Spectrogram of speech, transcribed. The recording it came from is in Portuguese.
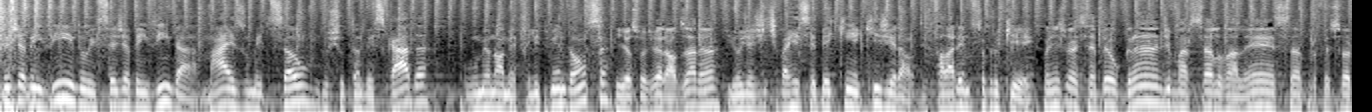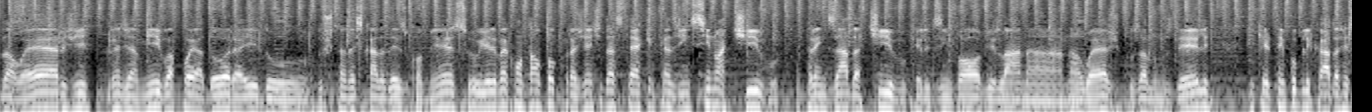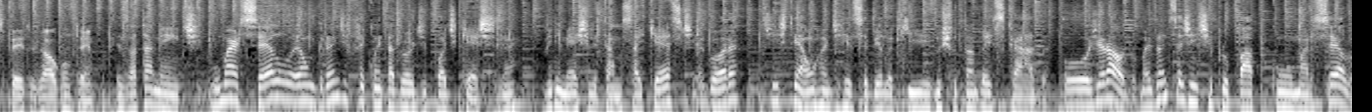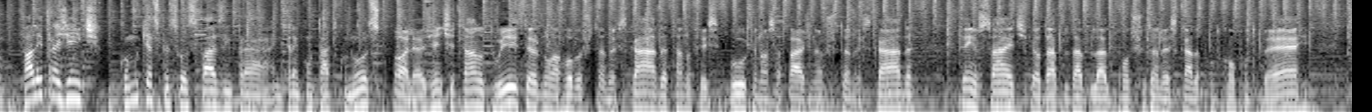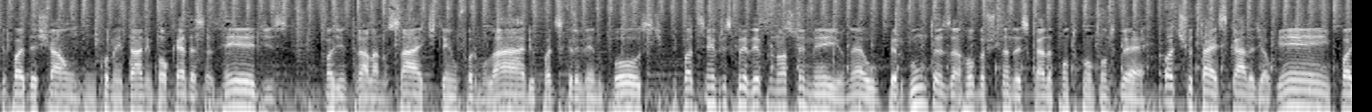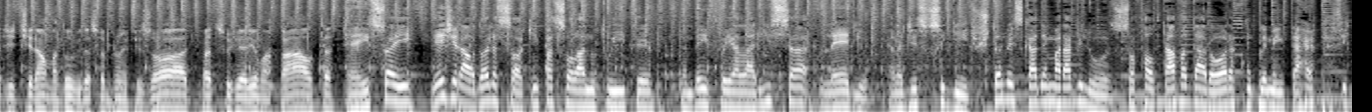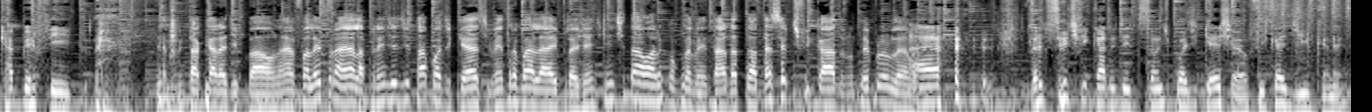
Seja bem-vindo e seja bem-vinda a mais uma edição do Chutando a Escada. O meu nome é Felipe Mendonça E eu sou Geraldo Zaran. e hoje a gente vai receber quem aqui, Geraldo? E falaremos sobre o quê? Hoje a gente vai receber o grande Marcelo Valença, professor da UERJ, grande amigo, apoiador aí do, do Chutando a Escada desde o começo, e ele vai contar um pouco pra gente das técnicas de ensino ativo, aprendizado ativo que ele desenvolve lá na, na UERJ com os alunos dele e que ele tem publicado a respeito já há algum tempo. Exatamente. O Marcelo é um grande frequentador de podcasts, né? Vira e mexe ele tá no SciCast e agora a gente tem a honra de recebê-lo aqui no Chutando a Escada. Ô Geraldo, mas antes da gente ir pro papo com o Marcelo, fala aí pra gente como que as pessoas fazem pra entrar em contato conosco. Olha, a gente tá no Twitter, no arroba Chutando a Escada, tá no Facebook, nossa página é o Chutando a Escada, tem o site que é o www.chutandoaescada.com.br. Você pode deixar um, um comentário em qualquer dessas redes, pode entrar lá no site, tem um formulário, pode escrever no post e pode sempre escrever para o nosso e-mail, né? O perguntas@chutandoaescada.com.br. Pode chutar a escada de alguém, pode tirar uma dúvida sobre um episódio, pode sugerir uma pauta. É isso aí. E aí, Geraldo, olha só, quem passou lá no Twitter também foi a Larissa Lério. Ela disse o seguinte: Chutando a Escada é maravilhoso, só faltava dar hora complementar pra ficar perfeito. É muita cara de pau, né? Eu falei pra ela, aprende a editar podcast, vem trabalhar aí pra gente, que a gente dá hora complementada, tá até certificado, não tem problema. É, pra certificado de edição de podcast, ó, fica a dica, né?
